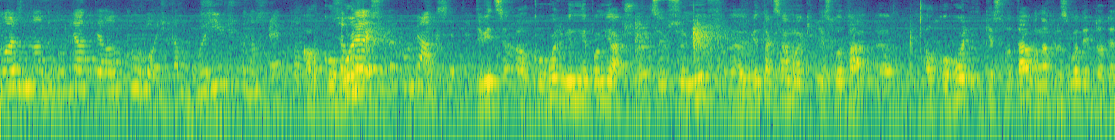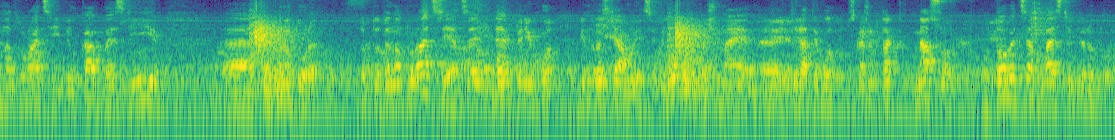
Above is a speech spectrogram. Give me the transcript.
Можна додати алкоголь, там горішку, наприклад. Алкоголь? Щоб, щоб пом'якшити. Дивіться, алкоголь він не пом'якшує. Це все міф. Е, Він так само, як і кислота. Е, Алкоголь і кислота вона призводить до денатурації білка без дії е, температури. Тобто денатурація це йде переход, він розтягується, білок і починає е, тіряти воду. Скажімо так, м'ясо готовиться без температури.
